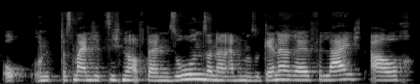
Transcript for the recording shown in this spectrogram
oh, und das meine ich jetzt nicht nur auf deinen Sohn, sondern einfach nur so generell vielleicht auch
